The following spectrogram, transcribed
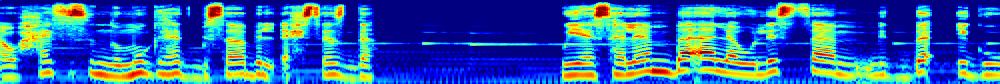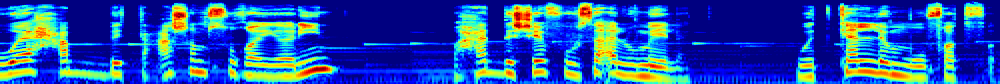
أو حاسس إنه مجهد بسبب الإحساس ده. ويا سلام بقى لو لسه متبقي جواه حبة عشم صغيرين وحد شافه وسأله مالك واتكلم وفضفض.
